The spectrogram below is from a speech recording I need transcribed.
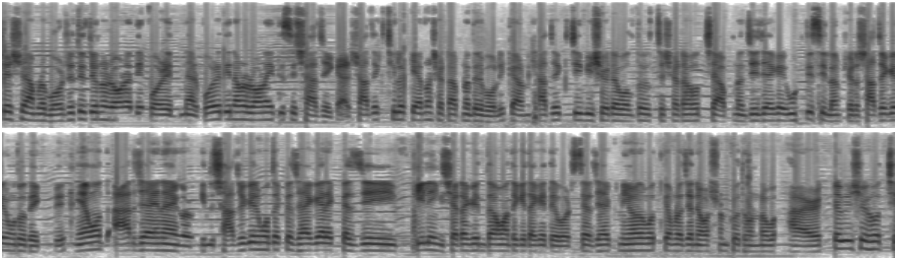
শেষে আমরা বরযাত্রীর জন্য রওনা দিই পরের দিন। আর পরের দিন আমরা রওনা দিতেছি সাজেক। আর সাজেক ছিল কেন সেটা আপনাদের বলি, কারণ সাজেক যে বিষয়টা বলতে হচ্ছে সেটা হচ্ছে আপনার যে জায়গায় উঠতেছিলাম সেটা সাজেকের মতো দেখতে। নিয়ামত আর যায় না এগারো কিন্তু সাজেকের মতো একটা জায়গার একটা যে ফিলিংস সেটা কিন্তু আমাদেরকে দেখাতে পারছে। আর যাই হোক, নিয়ামতকে আমরা জানি অসংখ্য ধন্যবাদ। আর একটা বিষয় হচ্ছে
